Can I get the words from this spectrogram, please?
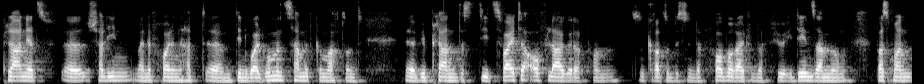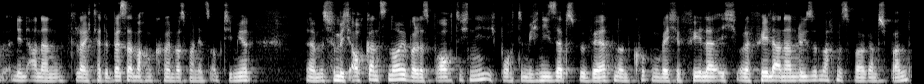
planen jetzt, äh, Charlene, meine Freundin, hat äh, den Wild Woman Summit gemacht und äh, wir planen das, die zweite Auflage davon, sind gerade so ein bisschen in der Vorbereitung dafür, Ideensammlung, was man den anderen vielleicht hätte besser machen können, was man jetzt optimiert. Ähm, ist für mich auch ganz neu, weil das brauchte ich nie. Ich brauchte mich nie selbst bewerten und gucken, welche Fehler ich oder Fehleranalyse machen. Das war ganz spannend.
